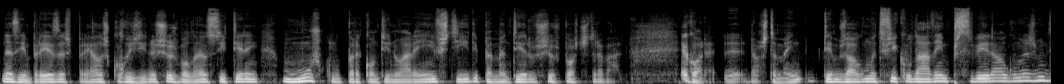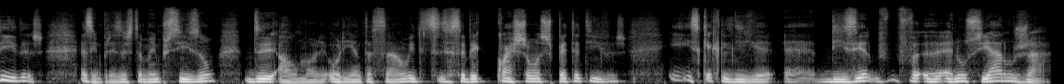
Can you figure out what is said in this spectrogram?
nas empresas para elas corrigirem os seus balanços e terem músculo para continuarem a investir e para manter os seus postos de trabalho. Agora, eh, nós também temos alguma dificuldade em perceber algumas medidas. As empresas também precisam de alguma orientação e de saber quais são as expectativas. E isso quer que lhe diga, eh, dizer, eh, anunciarmos já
